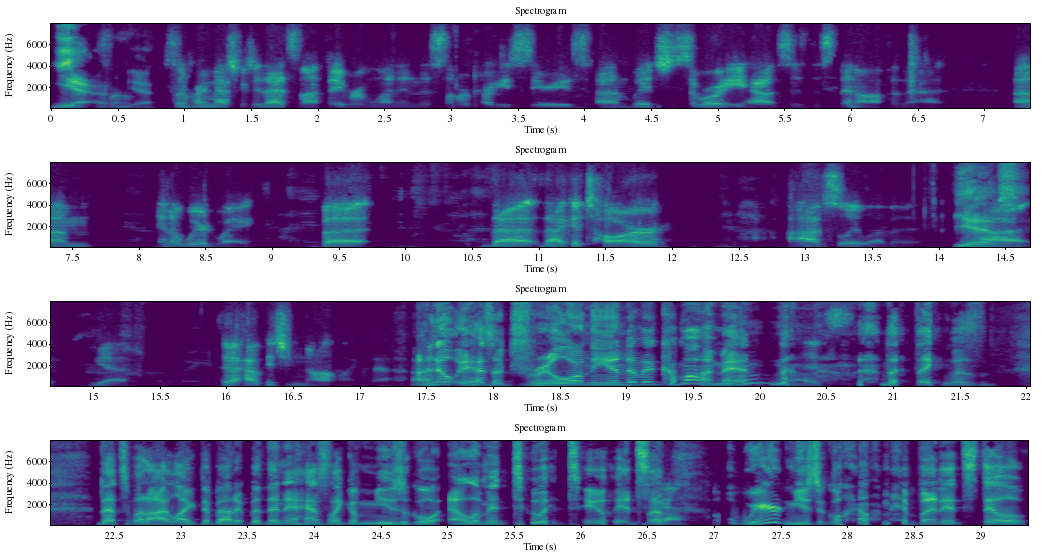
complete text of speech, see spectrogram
Yeah, Slum- yeah. Slumber Party Massacre 2. That's my favorite one in the Slumber Party series, um, which Sorority House is the spinoff of that, um, in a weird way. But that that guitar, I absolutely love it. Yes. Uh, yeah. How- could you not like that? I know it has a drill on the end of it. Come on, man. That thing was that's what I liked about it. But then it has like a musical element to it too. It's a yeah. weird musical element, but it's still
